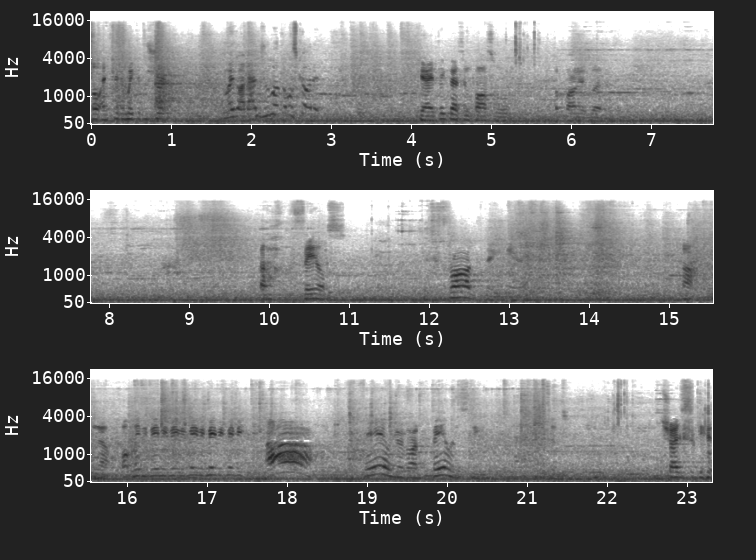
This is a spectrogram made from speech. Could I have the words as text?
Oh, I think I might get the shirt. Oh my god, Andrew, look, I almost got it. Okay, I think that's impossible up on it, but. Fails. This frog thing here. Ah, no. Oh, maybe, maybe, maybe, maybe, maybe, maybe. Ah! Failure on Valency. Try this again.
